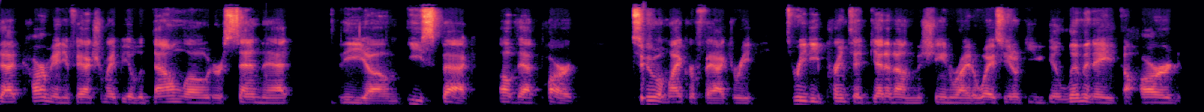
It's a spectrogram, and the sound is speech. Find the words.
that car manufacturer might be able to download or send that the um, e-spec of that part to a micro factory, 3D print it, get it on the machine right away. So you don't you eliminate the hard,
